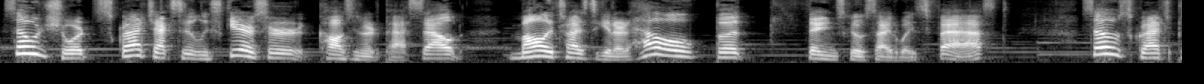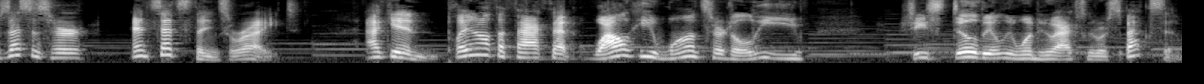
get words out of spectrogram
So, in short, Scratch accidentally scares her, causing her to pass out. Molly tries to get her to hell, but things go sideways fast. So, Scratch possesses her and sets things right. Again, playing off the fact that while he wants her to leave, she's still the only one who actually respects him.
